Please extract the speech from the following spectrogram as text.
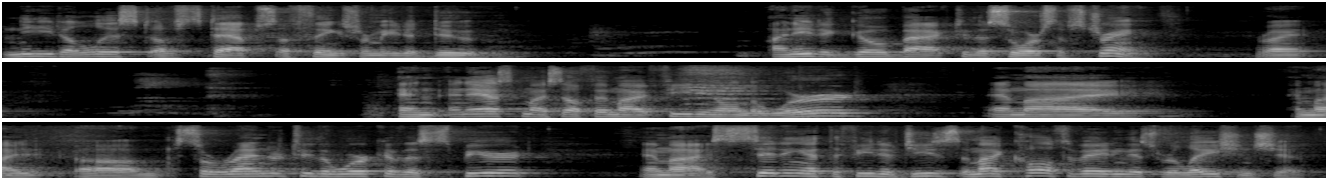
need a list of steps of things for me to do. I need to go back to the source of strength, right? And, and ask myself, am I feeding on the word? Am I, am I um, surrendered to the work of the Spirit? Am I sitting at the feet of Jesus? Am I cultivating this relationship?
